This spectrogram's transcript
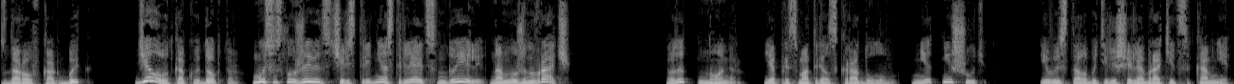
«Здоров как бык. Дело вот какое, доктор. Мой сослуживец через три дня стреляется на дуэли. Нам нужен врач». «Вот этот номер». Я присмотрелся к Радулову. «Нет, не шутит. И вы, стало быть, решили обратиться ко мне».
